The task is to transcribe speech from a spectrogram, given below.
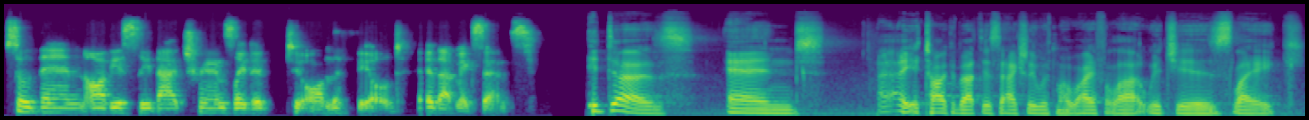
So then obviously that translated to on the field, if that makes sense. It does. And I, I talk about this actually with my wife a lot, which is like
